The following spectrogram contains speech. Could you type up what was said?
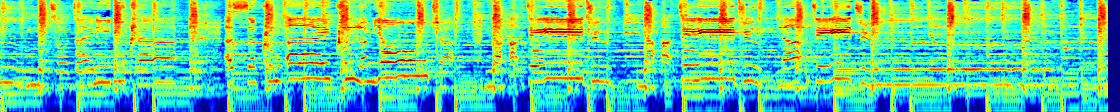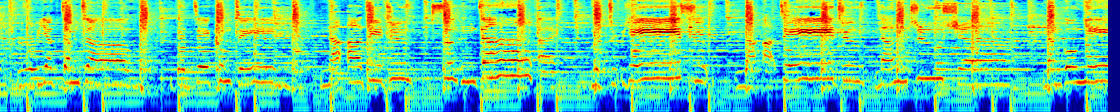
มาจอใจนี่ดูคราอาศักครุงไอครุงลำยองชานาดีดู นัง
